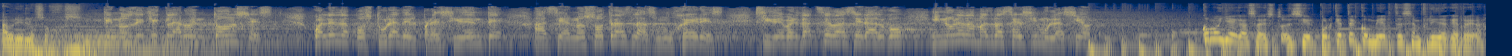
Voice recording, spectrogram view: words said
abrir los ojos. Que nos deje claro entonces cuál es la postura del presidente hacia nosotras las mujeres, si de verdad se va a hacer algo y no nada más va a ser simulación. ¿Cómo llegas a esto? Es decir, ¿por qué te conviertes en Frida Guerrera?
